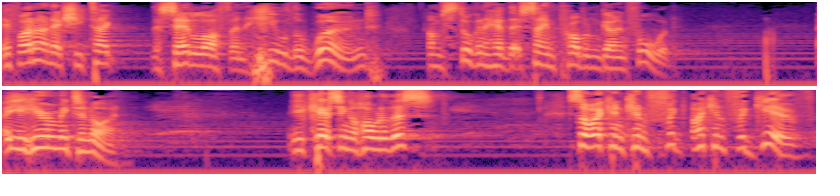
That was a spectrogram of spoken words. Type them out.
if I don't actually take the saddle off and heal the wound, I'm still going to have that same problem going forward. Are you hearing me tonight? Are you catching a hold of this? So I can, I can forgive,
